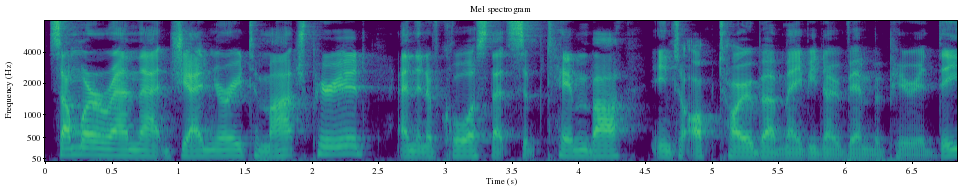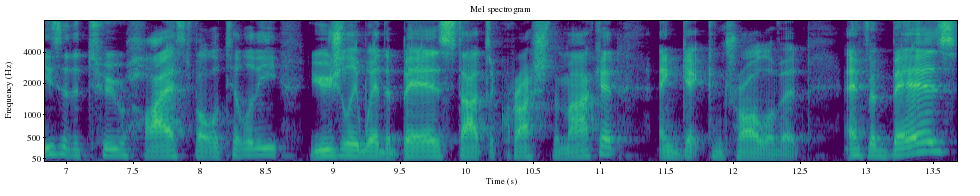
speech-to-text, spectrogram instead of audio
Somewhere around that January to March period, and then, of course, that September into October, maybe November period. These are the two highest volatility, usually where the bears start to crush the market and get control of it. And for bears,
